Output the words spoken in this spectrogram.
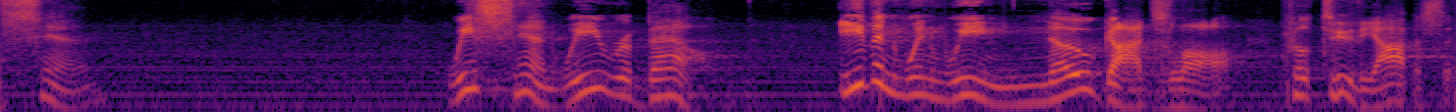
sin. We sin, we rebel even when we know God's law we'll do the opposite.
